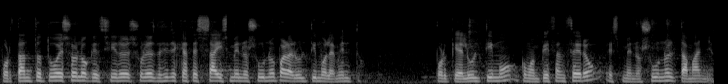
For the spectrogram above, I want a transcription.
Por tanto, tú eso lo que sueles decir es que haces 6 menos 1 para el último elemento. Porque el último, como empieza en 0, es menos 1 el tamaño.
